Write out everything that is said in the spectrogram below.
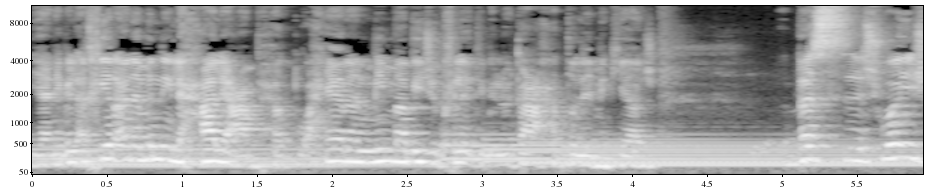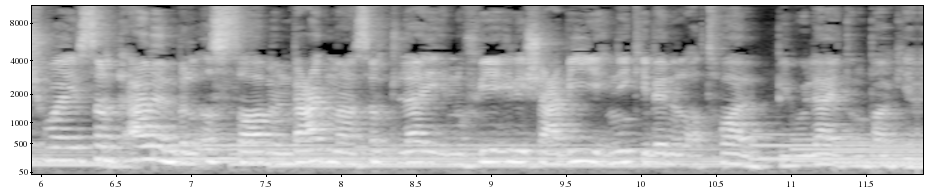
يعني بالأخير أنا مني لحالي عم بحط وأحيانا مين ما بيجي بخلقتي بيقول له تعال حط لي مكياج. بس شوي شوي صرت آمن بالقصة من بعد ما صرت لاقي إنه في إلي شعبية هنيك بين الأطفال بولاية أنطاكيا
